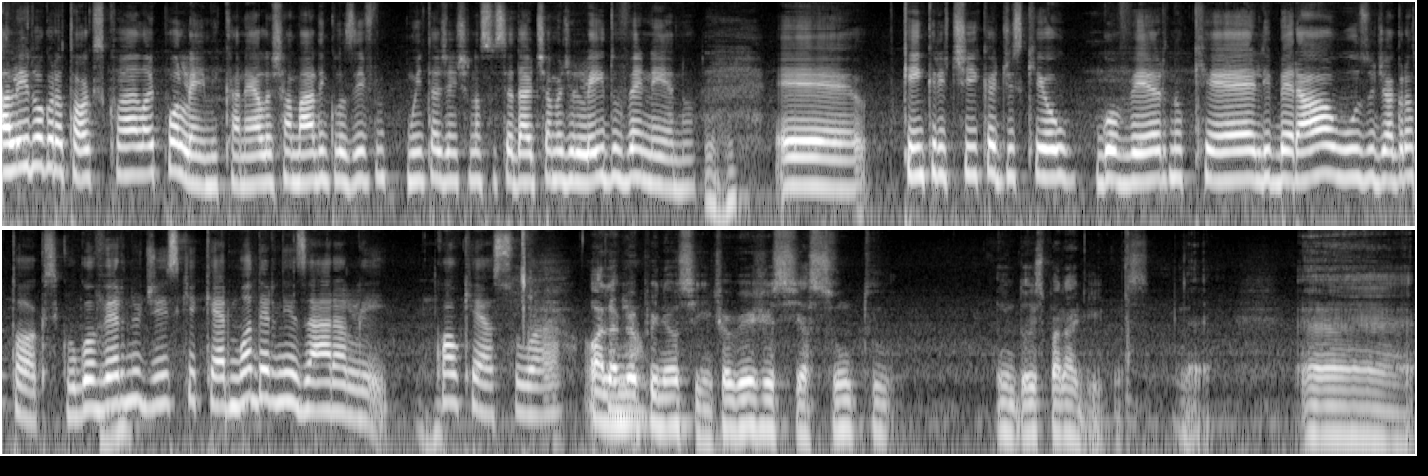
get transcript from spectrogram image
A lei do agrotóxico ela é polêmica, né? Ela é chamada, inclusive, muita gente na sociedade chama de lei do veneno. Uhum. É, quem critica diz que o governo quer liberar o uso de agrotóxico. O governo uhum. diz que quer modernizar a lei. Uhum. Qual que é a sua Olha, opinião? a minha opinião é o seguinte, eu vejo esse assunto em dois paradigmas. Né? É,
